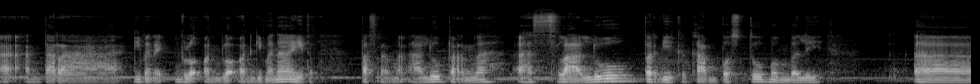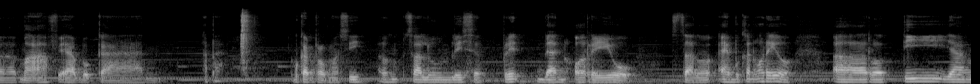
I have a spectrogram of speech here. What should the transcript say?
uh, antara gimana blow on blow on gimana gitu. Pas Rahmat halu pernah uh, selalu pergi ke kampus tuh membeli uh, maaf ya bukan apa bukan promosi um, selalu membeli Sprite dan Oreo selalu eh bukan Oreo uh, roti yang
